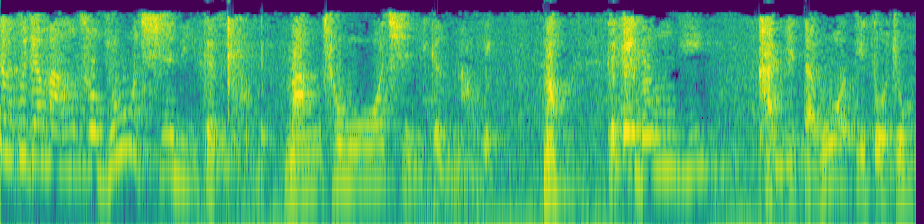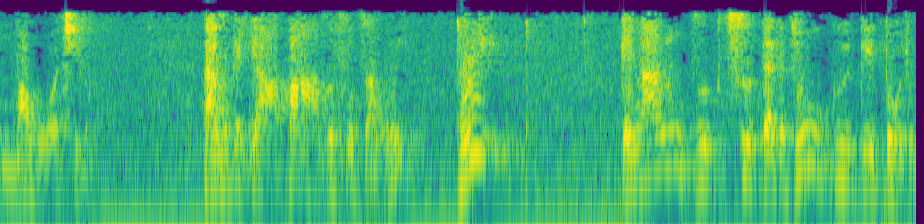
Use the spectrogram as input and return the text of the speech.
如果叫忙出入气，你更是闹的；盲出我气，你更是闹的。喏，这个东西看你在我的多种没我气了。但是个哑巴是负责的，对，给俺们只吃这个祖国的多种，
